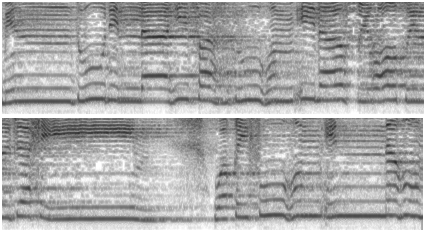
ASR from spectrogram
من دون الله فاهدوهم إلى صراط الجحيم. وقفوهم إنهم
